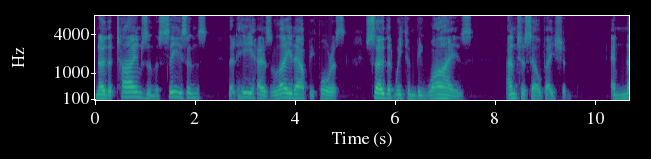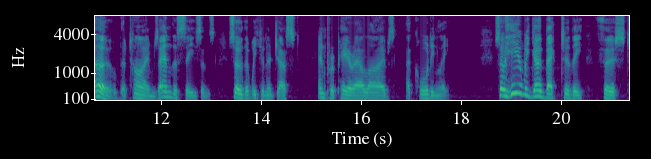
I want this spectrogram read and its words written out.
know the times and the seasons that He has laid out before us so that we can be wise unto salvation and know the times and the seasons so that we can adjust and prepare our lives accordingly. So here we go back to the first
